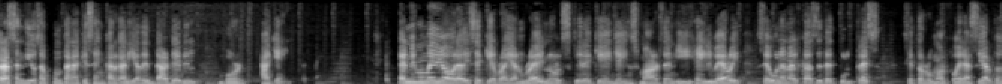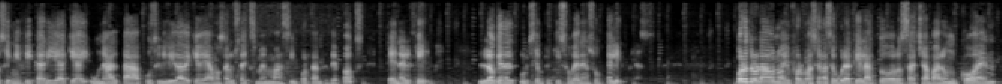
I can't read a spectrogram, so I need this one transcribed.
Trascendidos apuntan a que se encargaría de Daredevil Born Again. El mismo medio ahora dice que Ryan Reynolds quiere que James Marsden y Hailey Berry se unan al cast de Deadpool 3. Si este rumor fuera cierto, significaría que hay una alta posibilidad de que veamos a los X-Men más importantes de Fox en el filme, lo que Deadpool siempre quiso ver en sus películas. Por otro lado, nueva información asegura que el actor Sacha Baron Cohen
